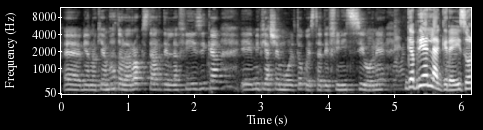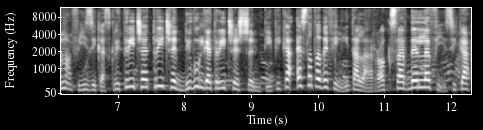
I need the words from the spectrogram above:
eh, mi hanno chiamato la rockstar della fisica e mi piace molto questa definizione. Gabriella Grayson, fisica, scrittrice, attrice, divulgatrice e scientifica, è stata definita la rockstar della fisica.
